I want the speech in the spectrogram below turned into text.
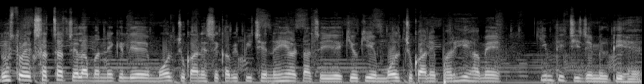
दोस्तों, एक सच्चा चेला बनने के लिए मोल चुकाने से कभी पीछे नहीं हटना चाहिए, क्योंकि मोल चुकाने पर ही हमें कीमती चीज़ें मिलती है।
